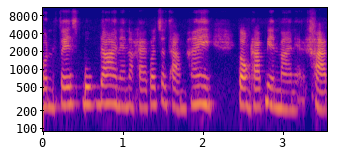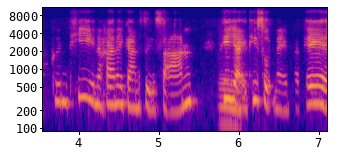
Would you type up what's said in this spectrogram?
บน Facebook ได้เนี่ยนะคะ ก็จะทำให้กองทัพเมียนมาเนี่ยขาดพื้นที่นะคะในการสื่อสารที่ใหญ่ที่สุดในประเทศ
